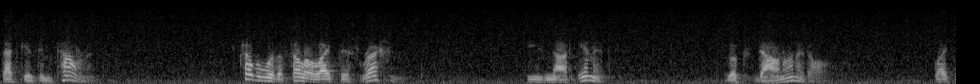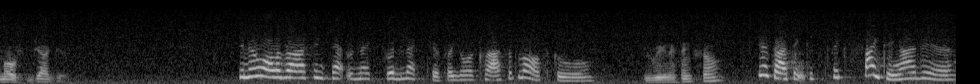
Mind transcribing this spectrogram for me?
That gives him tolerance. Trouble with a fellow like this Russian, he's not in it. Looks down on it all, like most judges. You know, Oliver, I think that would make a good lecture for your class at law school. You really think so? Yes, I think it's an exciting idea.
